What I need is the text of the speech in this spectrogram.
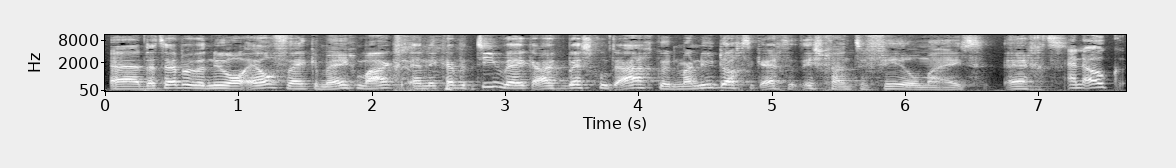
eh, dat hebben we nu al elf weken meegemaakt. En ik heb het tien weken eigenlijk best goed aangekund. Maar nu dacht ik echt, het is gewoon te veel, meid. Echt. En ook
